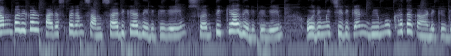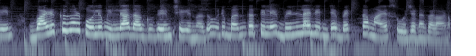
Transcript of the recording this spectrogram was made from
ദമ്പതികൾ പരസ്പരം സംസാരിക്കാതിരിക്കുകയും ശ്രദ്ധിക്കാതിരിക്കുകയും ഒരുമിച്ചിരിക്കാൻ വിമുഖത കാണിക്കുകയും വഴക്കുകൾ പോലും ഇല്ലാതാക്കുകയും ചെയ്യുന്നത് ഒരു ബന്ധത്തിലെ വിള്ളലിന്റെ വ്യക്തമായ സൂചനകളാണ്.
